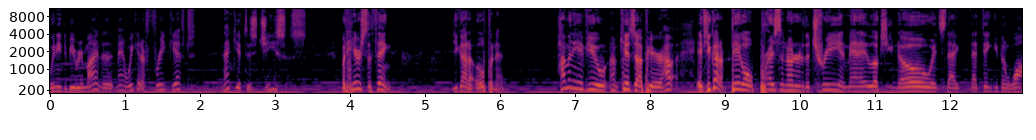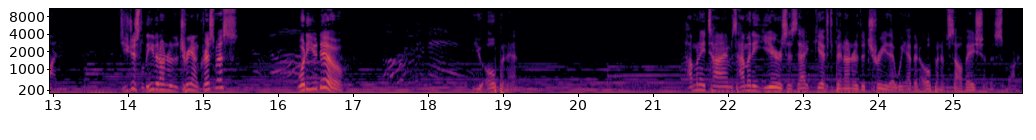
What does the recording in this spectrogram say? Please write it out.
we need to be reminded that, man, we get a free gift, and that gift is Jesus. But here's the thing you got to open it. How many of you uh, kids up here? How, if you got a big old present under the tree and man, it looks, you know, it's that that thing you've been wanting. Do you just leave it under the tree on Christmas? What do you do? You open it. How many times, how many years has that gift been under the tree that we haven't opened of salvation this morning?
